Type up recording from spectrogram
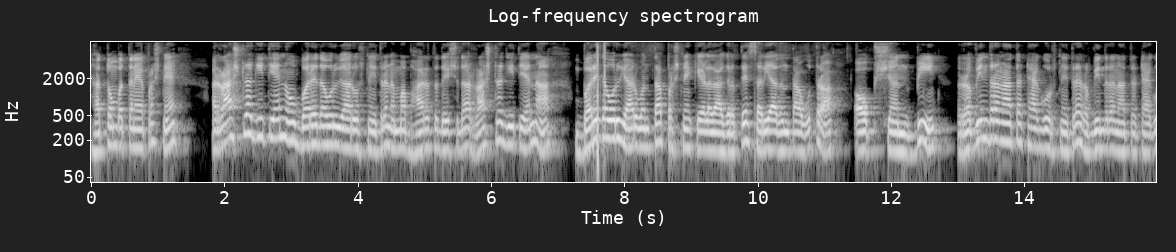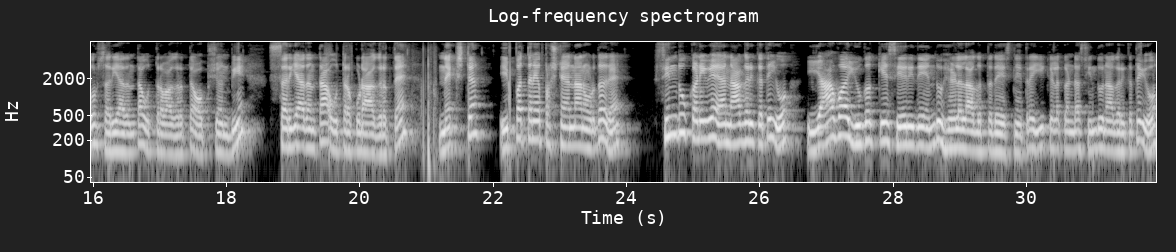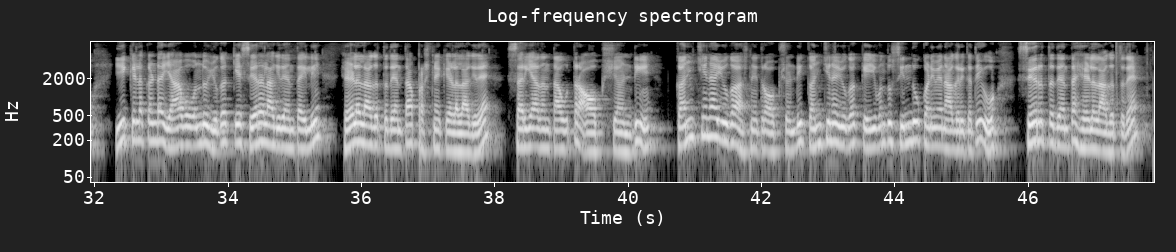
ಹತ್ತೊಂಬತ್ತನೆಯ ಪ್ರಶ್ನೆ ರಾಷ್ಟ್ರಗೀತೆಯನ್ನು ಬರೆದವರು ಯಾರು ಸ್ನೇಹಿತರೆ? ನಮ್ಮ ಭಾರತ ದೇಶದ ರಾಷ್ಟ್ರಗೀತೆಯನ್ನು ಬರೆದವರು ಯಾರು ಅಂತ ಪ್ರಶ್ನೆ ಕೇಳಲಾಗಿರುತ್ತೆ. ಸರಿಯಾದಂಥ ಉತ್ತರ ಆಪ್ಷನ್ ಬಿ, ರವೀಂದ್ರನಾಥ ಟ್ಯಾಗೋರ್ ಸ್ನೇಹಿತರೆ. ರವೀಂದ್ರನಾಥ ಟ್ಯಾಗೋರ್ ಸರಿಯಾದಂಥ ಉತ್ತರವಾಗಿರುತ್ತೆ. ಆಪ್ಷನ್ ಬಿ ಸರಿಯಾದಂಥ ಉತ್ತರ ಕೂಡ ಆಗಿರುತ್ತೆ. ನೆಕ್ಸ್ಟ್, ಇಪ್ಪತ್ತನೇ ಪ್ರಶ್ನೆಯನ್ನು ನೋಡಿದ್ರೆ ಸಿಂಧು ಕಣಿವೆಯ ನಾಗರಿಕತೆಯು ಯಾವ ಯುಗಕ್ಕೆ ಸೇರಿದೆ ಎಂದು ಹೇಳಲಾಗುತ್ತದೆ ಸ್ನೇಹಿತರೆ? ಈ ಕೆಳಕಂಡ ಸಿಂಧು ನಾಗರಿಕತೆಯು ಈ ಕೆಳಕಂಡ ಯಾವ ಒಂದು ಯುಗಕ್ಕೆ ಸೇರಲಾಗಿದೆ ಅಂತ ಇಲ್ಲಿ ಹೇಳಲಾಗುತ್ತದೆ ಅಂತ ಪ್ರಶ್ನೆ ಕೇಳಲಾಗಿದೆ. ಸರಿಯಾದಂಥ ಉತ್ತರ ಆಪ್ಷನ್ ಡಿ. ಕಂಚಿನ ಯುಗ ಸ್ನೇಹಿತರ, ಆಪ್ಷನ್ ಡಿ. ಕಂಚಿನ ಯುಗಕ್ಕೆ ಈ ಒಂದು ಸಿಂಧು ಕಣಿವೆ ನಾಗರಿಕತೆಯು ಸೇರುತ್ತದೆ ಅಂತ ಹೇಳಲಾಗುತ್ತದೆ.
